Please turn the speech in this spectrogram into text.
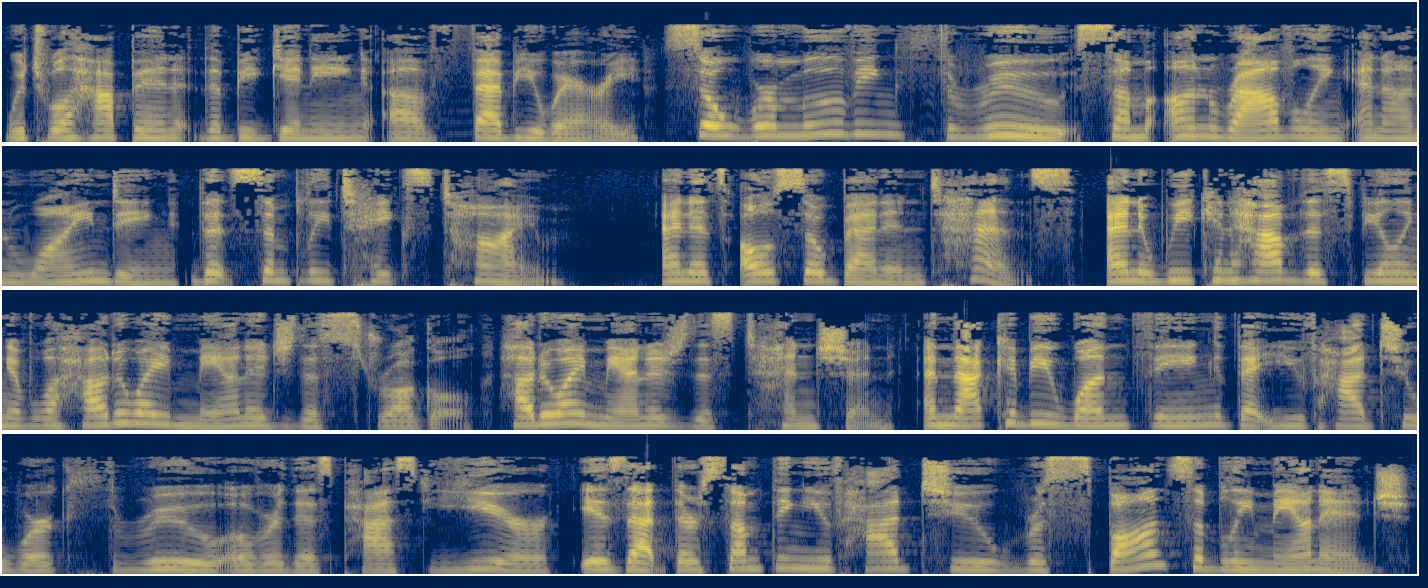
which will happen the beginning of February. So we're moving through some unraveling and unwinding that simply takes time. And it's also been intense. And we can have this feeling of, well, how do I manage this struggle? How do I manage this tension? And that could be one thing that you've had to work through over this past year is that there's something you've had to responsibly manage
